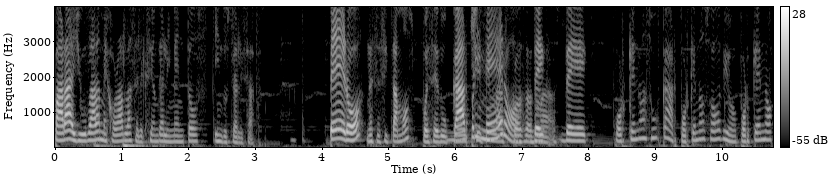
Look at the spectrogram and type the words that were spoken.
para ayudar a mejorar la selección de alimentos industrializados. Pero necesitamos, pues, educar Muchísimas primero cosas de, más. de ¿por qué no azúcar? ¿Por qué no sodio? ¿Por qué no?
